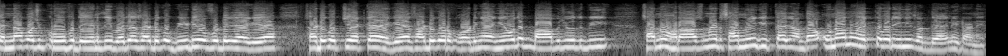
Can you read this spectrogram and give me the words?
ਇੰਨਾ ਕੁਝ ਪ੍ਰੂਫ ਦੇਣ ਦੀ ਵਜ੍ਹਾ, ਸਾਡੇ ਕੋਲ ਵੀਡੀਓ ਫੁਟੇਜ ਹੈਗੇ ਆ, ਸਾਡੇ ਕੋਲ ਚੈੱਕ ਹੈਗੇ ਆ, ਸਾਡੇ ਕੋਲ ਰਿਕਾਰਡਿੰਗਾਂ ਹੈਗੀਆਂ, ਉਹਦੇ ਬਾਵਜੂਦ ਵੀ ਸਾਨੂੰ ਹਰਾਸਮੈਂਟ ਸਾਨੂੰ ਹੀ ਕੀਤਾ ਜਾਂਦਾ, ਉਹਨਾਂ ਨੂੰ ਇੱਕ ਵਾਰੀ ਨਹੀਂ ਸੱਦਿਆ ਨਹੀਂ ਟਾਣੇ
